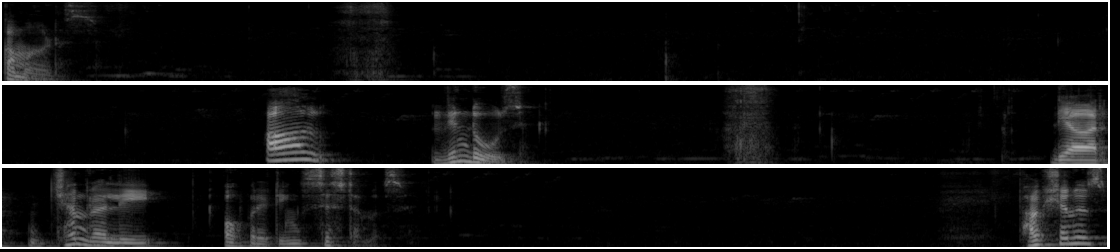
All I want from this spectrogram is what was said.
commands. All windows they are generally operating systems. Functions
